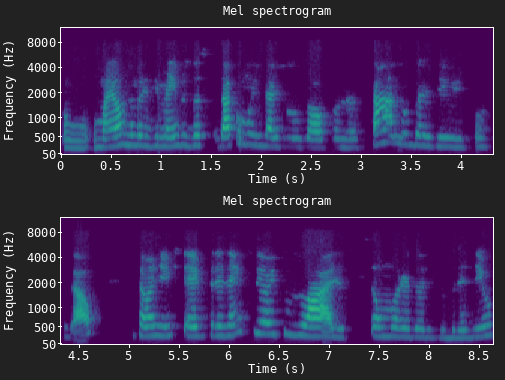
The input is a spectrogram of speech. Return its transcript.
o, maior número de membros da, da comunidade lusófona está no Brasil e Portugal, Então, a gente teve 308 usuários que são moradores do Brasil,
